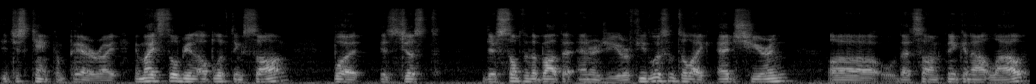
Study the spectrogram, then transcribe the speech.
it just can't compare, right? It might still be an uplifting song, but it's just there's something about that energy. Or if you listen to like Ed Sheeran, uh, that song "Thinking Out Loud,"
